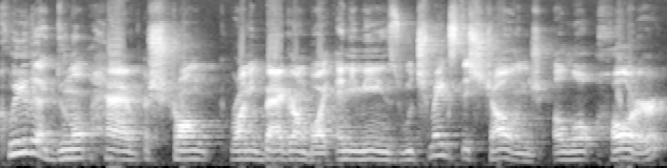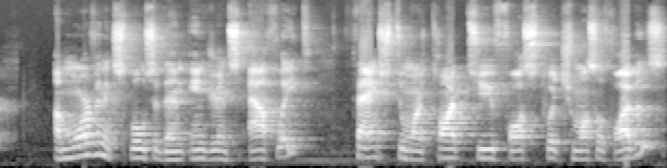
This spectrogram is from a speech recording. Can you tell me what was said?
Clearly I do not have a strong running background by any means, which makes this challenge a lot harder. I'm more of an explosive than endurance athlete, thanks to my type 2 fast twitch muscle fibers,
